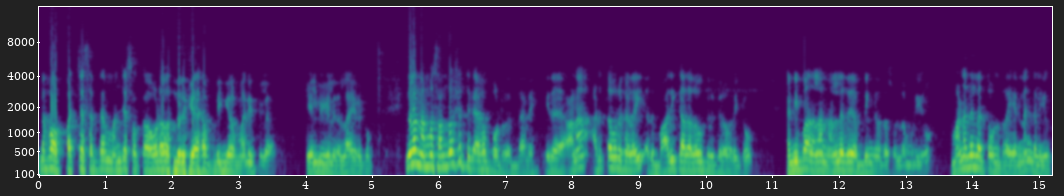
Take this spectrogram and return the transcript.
என்னப்பா பச்சை சட்டை மஞ்சள் சொக்காவோட வந்திருக்க அப்படிங்கிற மாதிரி சில கேள்விகள் இதெல்லாம் இருக்கும். இதெல்லாம் நம்ம சந்தோஷத்துக்காக போடுறது தானே. இதை ஆனால் அடுத்தவர்களை அது பாதிக்காத அளவுக்கு இருக்கிற வரைக்கும் கண்டிப்பாக அதெல்லாம் நல்லது அப்படிங்கிறத சொல்ல முடியும். மனதில் தோன்ற எண்ணங்களையும்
